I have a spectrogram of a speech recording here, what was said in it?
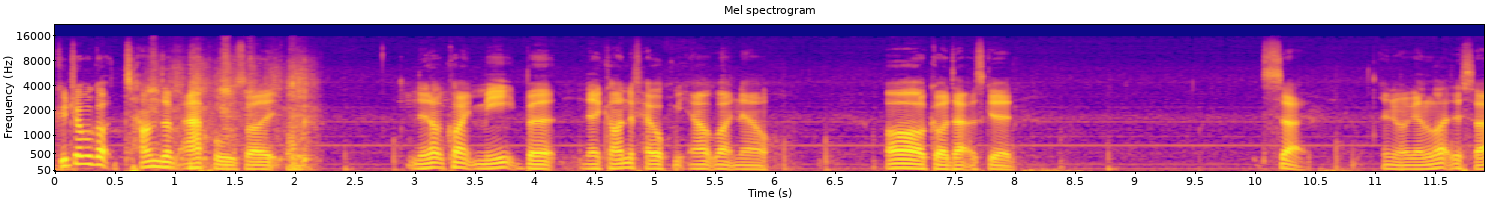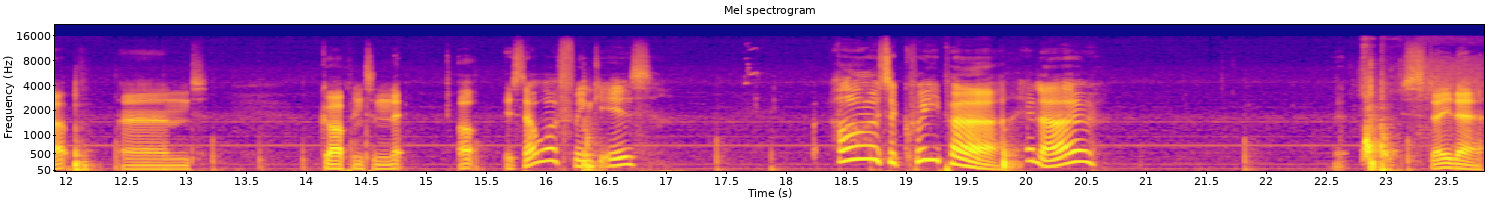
Good job I got tons of apples like they're not quite meat but they kind of help me out right now. Oh god that was good. So anyway I'm gonna light this up and go up into ne oh is that what I think it is Oh, it's a creeper. Hello. Stay there.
